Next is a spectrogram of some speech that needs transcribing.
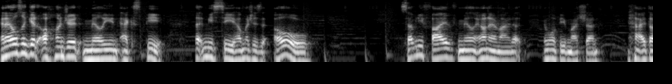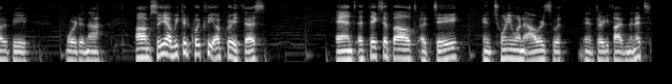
And I also get 100 million XP. Let me see, how much is it? Oh, 75 million. Oh, never mind. It won't be much then. I thought it'd be more than that. Um, so yeah, we could quickly upgrade this. And it takes about a day and 21 hours with in 35 minutes.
